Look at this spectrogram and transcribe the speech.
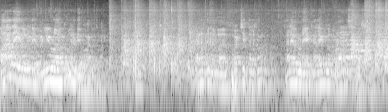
மாத இதழுடைய வெள்ளி விழாவுக்கும் என்னுடைய வாழ்த்துக்கள். அடுத்து நம்ம புரட்சி திலகம் தலைவருடைய கலை உலக வாரிசு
